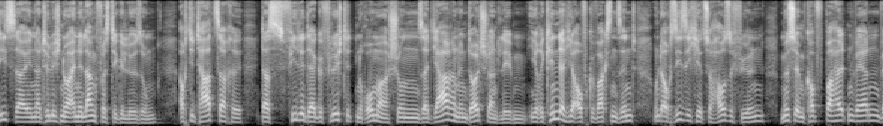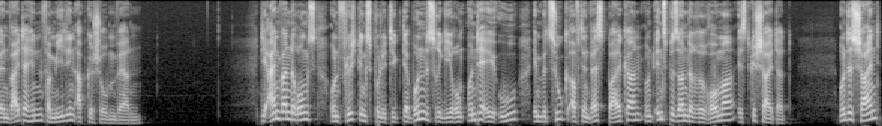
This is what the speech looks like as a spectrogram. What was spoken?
Dies sei natürlich nur eine langfristige Lösung. Auch die Tatsache, dass viele der geflüchteten Roma schon seit Jahren in Deutschland leben, ihre Kinder hier aufgewachsen sind und auch sie sich hier zu Hause fühlen, müsse im Kopf behalten werden, wenn weiterhin Familien abgeschoben werden. Die Einwanderungs- und Flüchtlingspolitik der Bundesregierung und der EU in Bezug auf den Westbalkan und insbesondere Roma ist gescheitert. Und es scheint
